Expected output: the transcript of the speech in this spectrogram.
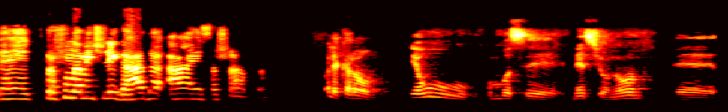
é, profundamente ligada a essa chapa? Olha, Carol, eu, como você mencionou, é,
